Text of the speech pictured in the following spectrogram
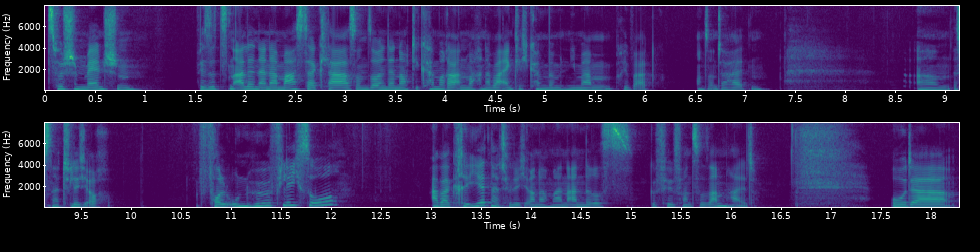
zwischen Menschen. Wir sitzen alle in einer Masterclass und sollen dann noch die Kamera anmachen, aber eigentlich können wir mit niemandem privat uns unterhalten. Ähm, ist natürlich auch voll unhöflich so, aber kreiert natürlich auch nochmal ein anderes Gefühl von Zusammenhalt. Oder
